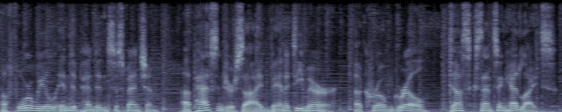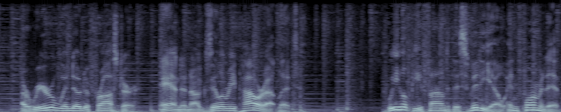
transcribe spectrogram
a four-wheel independent suspension, a passenger side vanity mirror, a chrome grille, dusk sensing headlights, a rear window defroster, and an auxiliary power outlet. We hope you found this video informative.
